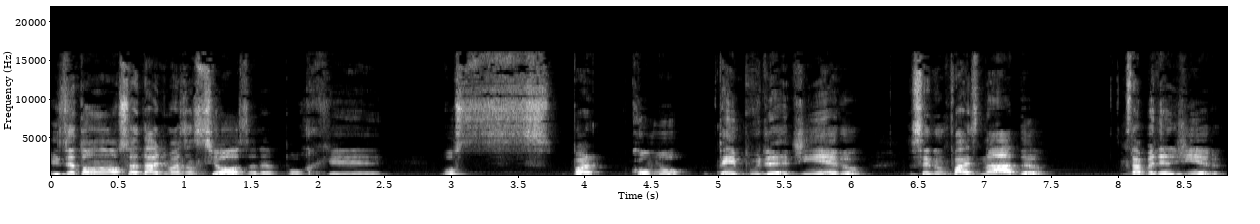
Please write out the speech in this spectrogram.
isso vai tornando a sociedade mais ansiosa, né? Porque você, como tempo de dinheiro, você não faz nada, você tá perdendo dinheiro.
